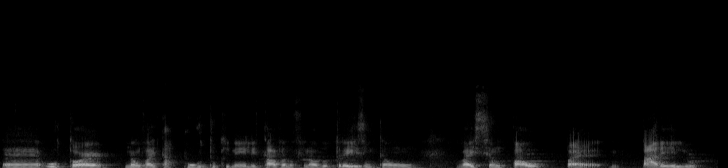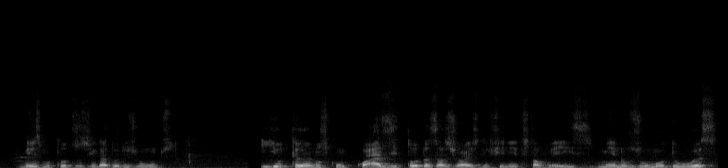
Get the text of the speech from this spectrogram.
É, o Thor não vai estar tá puto que nem ele estava no final do 3, então vai ser um pau é, parelho, mesmo todos os Vingadores juntos. E o Thanos com quase todas as joias do infinito, talvez, menos uma ou duas,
